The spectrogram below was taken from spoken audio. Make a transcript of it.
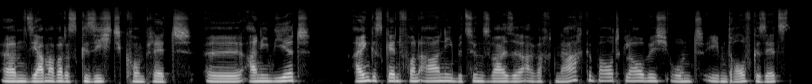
Ähm, sie haben aber das Gesicht komplett äh, animiert, eingescannt von Arnie, beziehungsweise einfach nachgebaut, glaube ich, und eben draufgesetzt.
